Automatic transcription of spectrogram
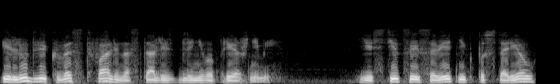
и Людвиг Вестфален остались для него прежними. Юстиции советник постарел,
